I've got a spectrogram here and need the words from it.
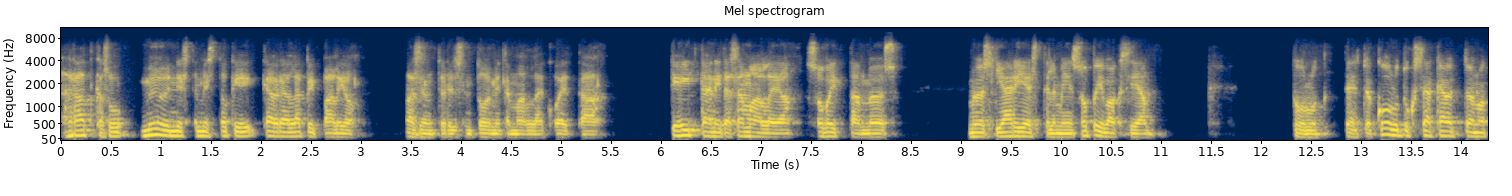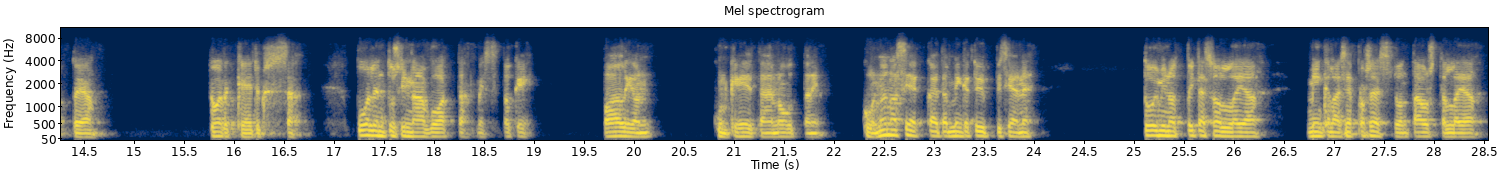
ratkaisu myynnistä, mistä toki käydään läpi paljon asiantuntijayritysten toimintamalleja, koetaan kehittää niitä samalla ja sovittaa myös, myös järjestelmiin sopivaksi ja tullut tehtyä koulutuksia, käyttöönottoja tuotekehityksessä puolen tusinaa vuotta, missä toki paljon, kun kehitetään uutta, niin kunnan asiakkaita, minkä tyyppisiä ne toiminnot pitäisi olla ja minkälaisia prosesseja on taustalla. Ja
